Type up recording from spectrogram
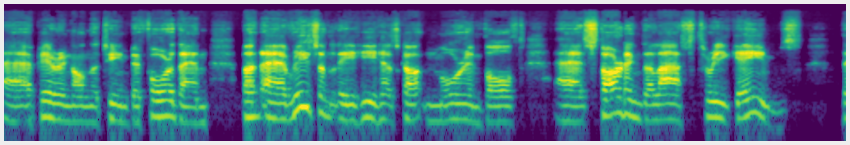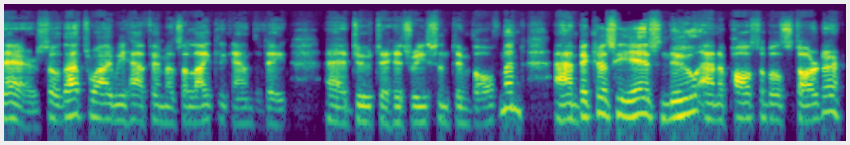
uh, appearing on the team before then. But uh, recently, he has gotten more involved, uh, starting the last three games there. So that's why we have him as a likely candidate uh, due to his recent involvement. And because he is new and a possible starter,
